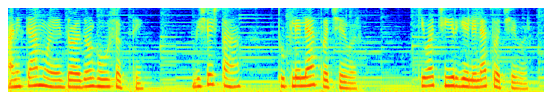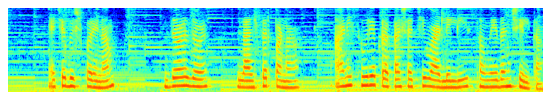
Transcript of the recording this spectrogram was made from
आणि त्यामुळे जळजळ होऊ शकते. विशेषत तुटलेल्या त्वचेवर किंवा चीर गेलेल्या त्वचेवर. याचे दुष्परिणाम जळजळ लालसरपणा आणि सूर्यप्रकाशाची वाढलेली संवेदनशीलता.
